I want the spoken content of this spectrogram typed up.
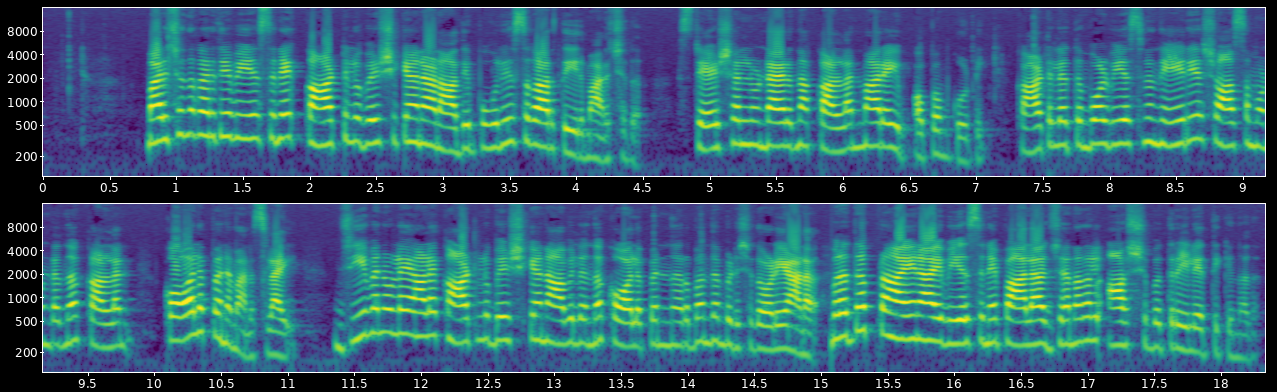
മരിച്ചെന്ന് കരുതിയ വി എസിനെ കാട്ടിൽ ഉപേക്ഷിക്കാനാണ് ആദ്യം പോലീസുകാർ തീരുമാനിച്ചത്. സ്റ്റേഷനിലുണ്ടായിരുന്ന കള്ളന്മാരെയും ഒപ്പം കൂട്ടി. കാട്ടിലെത്തുമ്പോൾ വി എസിന് നേരിയ ശ്വാസമുണ്ടെന്ന് കള്ളൻ കോലപ്പന് മനസ്സിലായി. ജീവനുള്ളയാളെ കാട്ടിൽ ഉപേക്ഷിക്കാനാവില്ലെന്ന് കോലപ്പൻ നിർബന്ധം പിടിച്ചതോടെയാണ് മൃതപ്രായനായ വി എസിനെ പാലാ ജനറൽ ആശുപത്രിയിൽ എത്തിക്കുന്നത്.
